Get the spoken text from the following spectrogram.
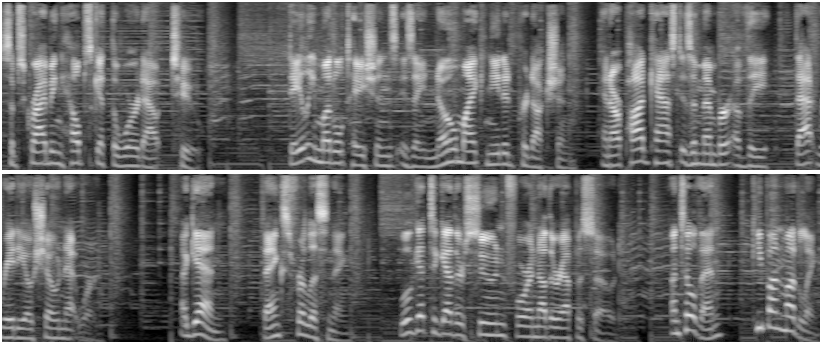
Subscribing helps get the word out too. Daily Muddletations is a no mic needed production, and our podcast is a member of the That Radio Show Network. Again, thanks for listening. We'll get together soon for another episode. Until then, keep on muddling.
